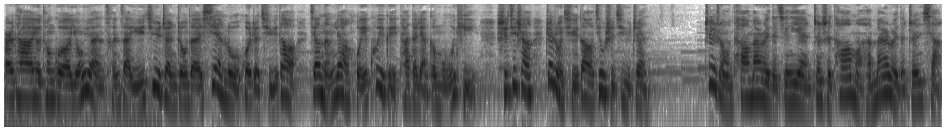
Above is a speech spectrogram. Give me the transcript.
而它又通过永远存在于矩阵中的线路或者渠道，将能量回馈给它的两个母体。实际上，这种渠道就是矩阵。这种 Tom Mary 的经验正是 Tom 和 Mary 的真相。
